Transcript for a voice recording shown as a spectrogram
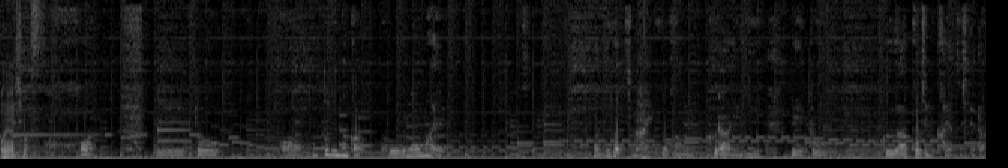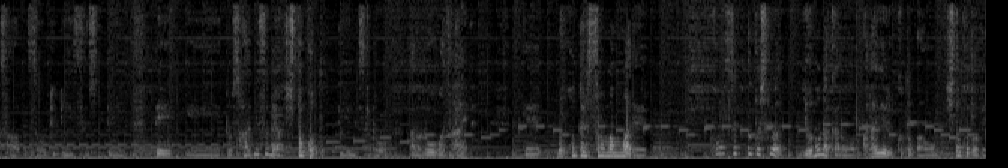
お願いします。はい。と、あ本当になんか、この前、まあ、2月の後半くらいに、えっ、と、僕が個人で開発してたサービスをリリースして、で、えっ、と、サービス名は一言って言うんですけど、あの、ローマ字で。はいで、もう本当にそのまんまで、コンセプトとしては世の中のあらゆる言葉を一言で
